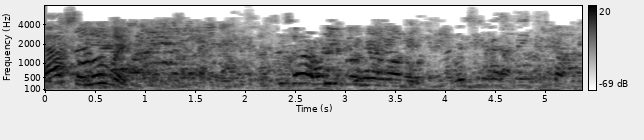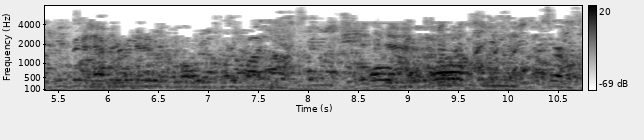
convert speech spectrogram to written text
Absolutely. Sir, what do you do here in? This is U.S. Maintenance Company. We've been in every renewal for over 25 years. All, all cleaning services.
